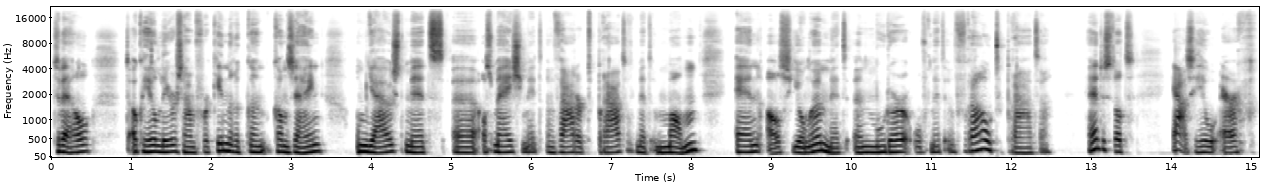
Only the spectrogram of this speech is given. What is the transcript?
Terwijl het ook heel leerzaam voor kinderen kan, kan zijn om juist met, uh, als meisje met een vader te praten of met een man. En als jongen met een moeder of met een vrouw te praten. Dus dat ja, is heel erg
